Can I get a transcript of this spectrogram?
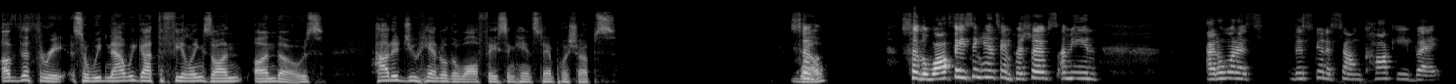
of the three, so we now we got the feelings on on those. How did you handle the wall facing handstand push-ups? So well, so the wall facing handstand push-ups, I mean, I don't want to this is going to sound cocky, but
